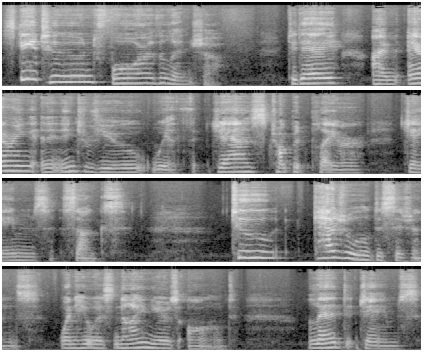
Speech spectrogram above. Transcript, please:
Stay tuned for The Lynn Show. Today, I'm airing an interview with jazz trumpet player James Suggs. Two casual decisions when he was nine years old led James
